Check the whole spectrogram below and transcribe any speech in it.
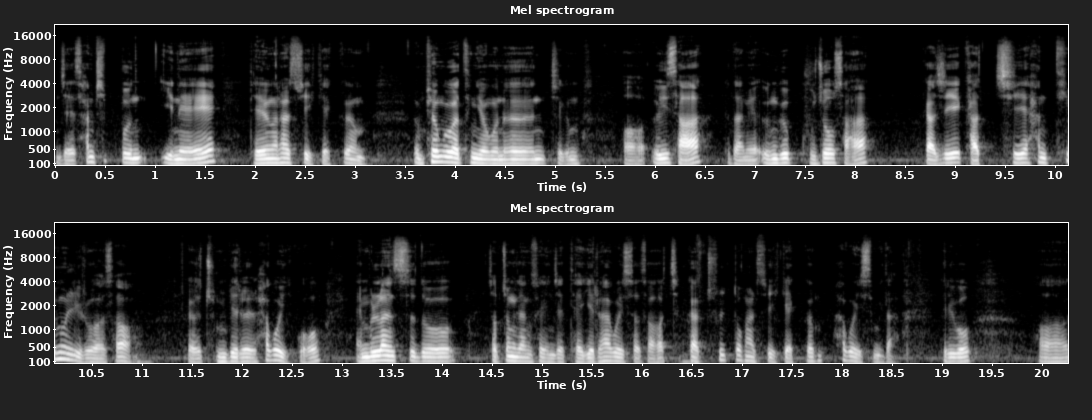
이제 30분 이내에 대응을 할 수 있게끔 은평구 같은 경우는 지금 어, 의사 그다음에 응급 구조사 까지 같이 한 팀을 이루어서 그 준비를 하고 있고 앰뷸런스도 접종 장소에 이제 대기를 하고 있어서 즉각 출동할 수 있게끔 하고 있습니다. 그리고 어,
